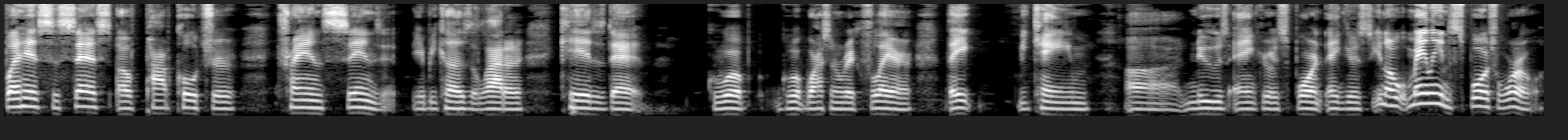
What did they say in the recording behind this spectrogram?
but his success of pop culture transcends it because a lot of kids that grew up grew up watching Ric Flair, they became uh, news anchors, sport anchors, you know, mainly in the sports world.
